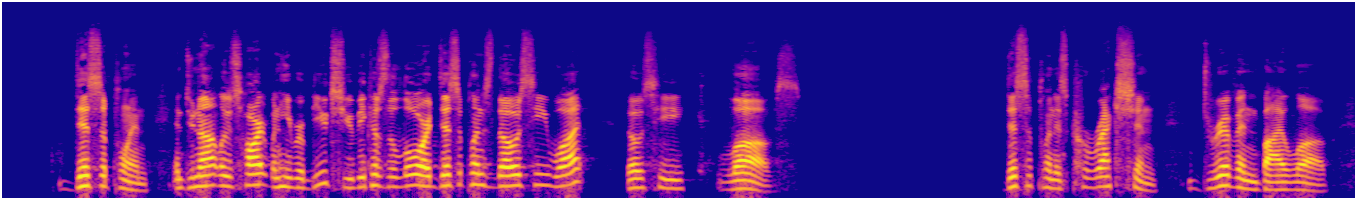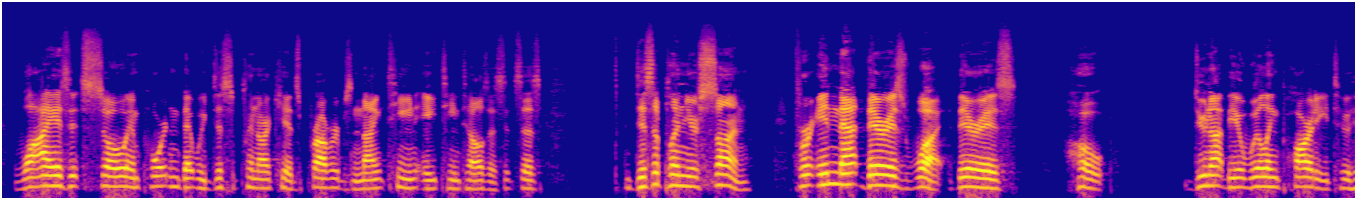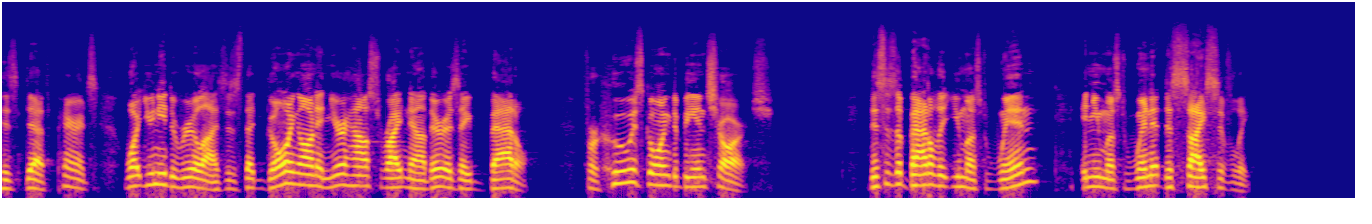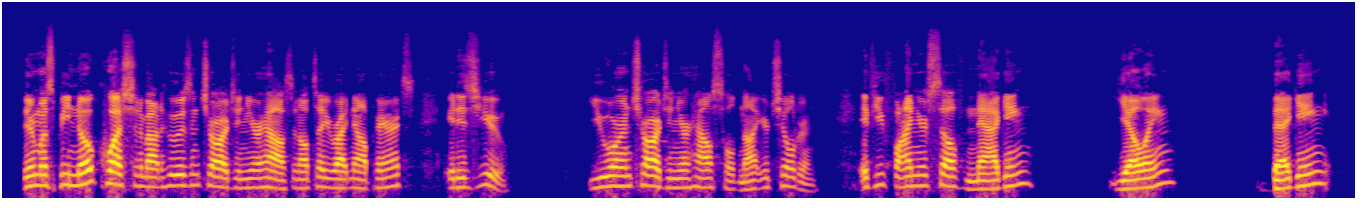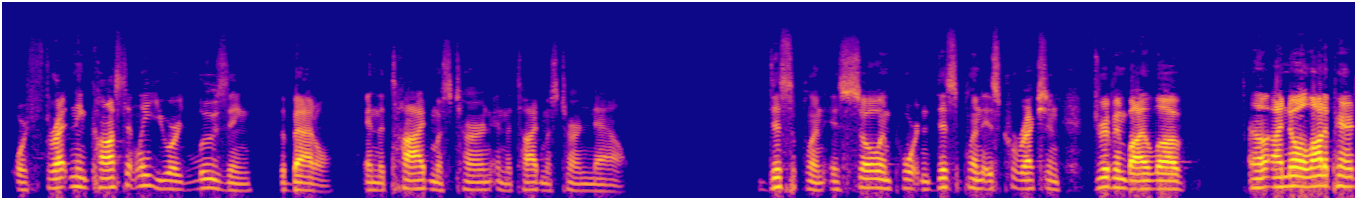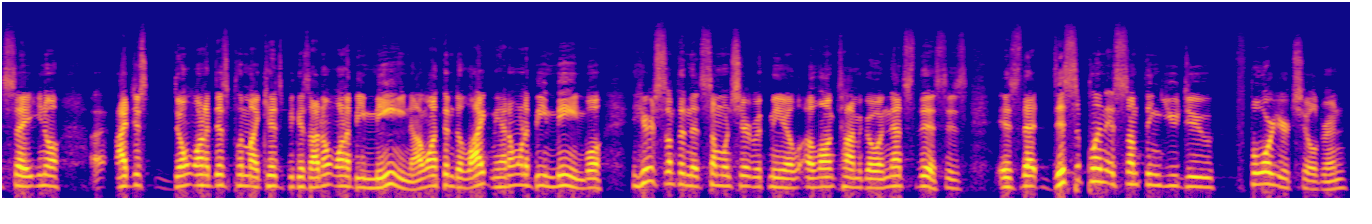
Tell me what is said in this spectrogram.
discipline. And do not lose heart when he rebukes you, because the Lord disciplines those he what? Those he loves. Discipline is correction driven by love. Why is it so important that we discipline our kids? Proverbs 19, 18 tells us. It says, Discipline your son, for in that there is what? There is hope do not be a willing party to his death. Parents, what you need to realize is that going on in your house right now, there is a battle for who is going to be in charge. This is a battle that you must win, and you must win it decisively. There must be no question about who is in charge in your house. And I'll tell you right now, parents, it is you. You are in charge in your household, not your children. If you find yourself nagging, yelling, begging, or threatening constantly, you are losing the battle. And the tide must turn, and the tide must turn now. Discipline is so important. Discipline is correction driven by love. Uh, I know a lot of parents say, you know, I just don't want to discipline my kids because I don't want to be mean. I want them to like me. I don't want to be mean. Well, here's something that someone shared with me a, a long time ago, and that's this: is is that discipline is something you do for your children,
